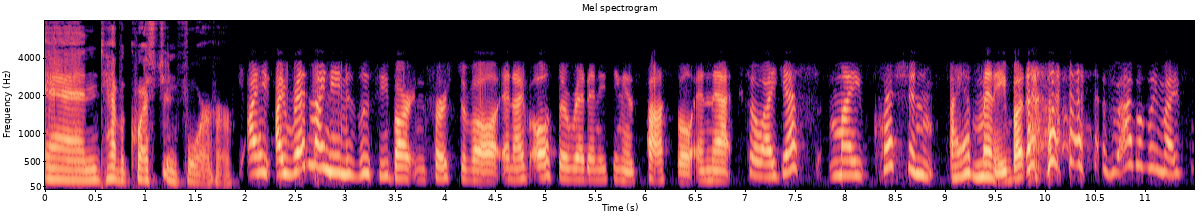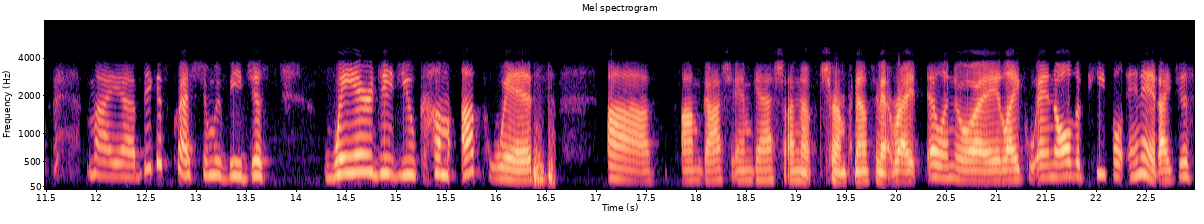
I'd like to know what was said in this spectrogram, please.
and have a question for her. I, I read My Name is Lucy Barton, first of all, and I've also read Anything is Possible, and that. So I guess my question, I have many, but probably my, my uh, biggest question would be just where did you come up with, uh, Amgash, Amgash, I'm not sure I'm pronouncing that right, Illinois, like, and all the people in it. I just,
